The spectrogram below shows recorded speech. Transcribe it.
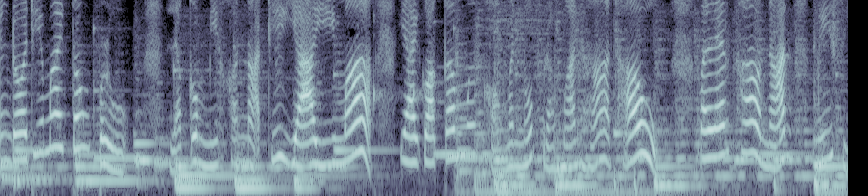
งโดยที่ไม่ต้องปลูก แล้วก็มีขนาดที่ใหญ่มาก ใหญ่กว่ากำมือของมนุษย์ประมาณห้าเท่า เมล็ดข้าวนั้นมีสี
